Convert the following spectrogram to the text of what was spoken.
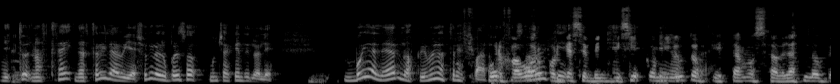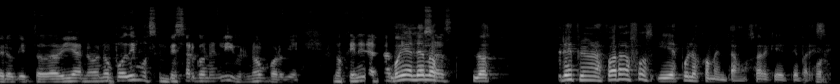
Esto nos trae, nos trae la vida. Yo creo que por eso mucha gente lo lee. Mm. Voy a leer los primeros tres párrafos. Por favor, porque hace 25 minutos que estamos hablando, pero que todavía no, no podemos empezar con el libro, ¿no? Porque nos genera tantas Voy a leer los, tres primeros párrafos y después los comentamos, a ver qué te parece.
